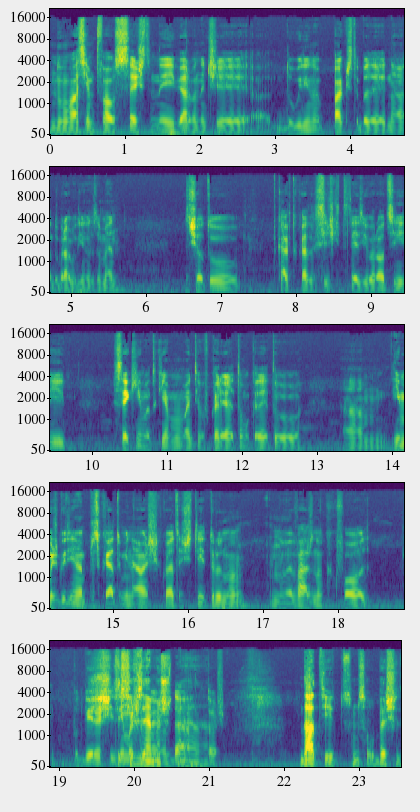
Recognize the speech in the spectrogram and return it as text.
Но аз имам това усещане и вярване, че до година пак ще бъде една добра година за мен. Защото, както казах, всичките тези уроци, всеки има такива моменти в кариерата му, където ам, имаш година, през която минаваш, която ще ти е трудно, но е важно какво подбираш ще и взимаш. Ще вземеш. Да, да, да, точно. Да, ти в смисъл беше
